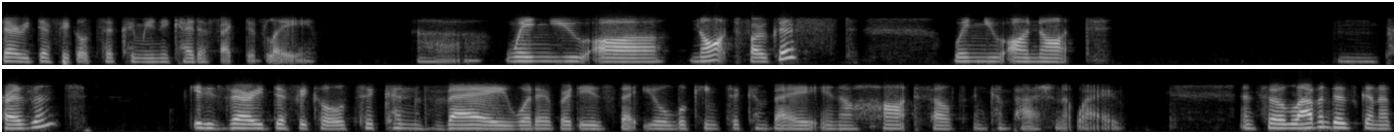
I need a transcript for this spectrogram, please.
very difficult to communicate effectively. When you are not focused, when you are not um, present, it is very difficult to convey whatever it is that you're looking to convey in a heartfelt and compassionate way. And so lavender is going to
